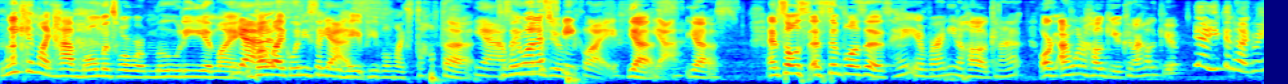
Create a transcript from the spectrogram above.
we can like have moments where we're moody and like, yes, but like when you say yes. you hate people, I'm like, stop that. Yeah, because we want to speak life. Yes, yeah, yes. And so it's as simple as this. Hey, Amber, I need a hug. Can I? Or I want to hug you. Can I hug you? Yeah, you can hug me.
